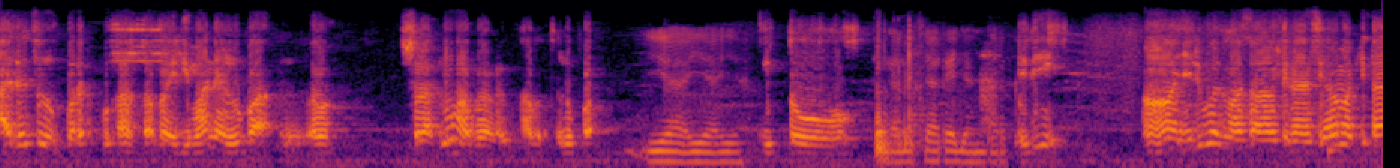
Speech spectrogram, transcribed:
Ada tuh per- apa ya di mana ya lupa. Eh, surat nuh apa, apa lupa. Iya iya iya. gitu. Tinggal dicari aja ntar. Jadi eh, jadi buat masalah finansial mah kita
